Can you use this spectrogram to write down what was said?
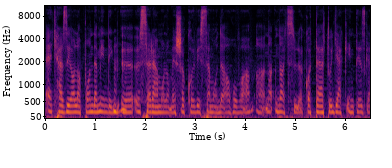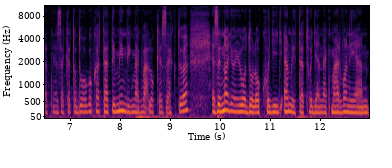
egyházi alapon, de mindig uh-huh. összerámolom, és akkor viszem oda, ahova a nagyszülők ott el tudják intézgetni ezeket a dolgokat. Tehát én mindig megválok ezektől. Ez egy nagyon jó dolog, hogy így említett, hogy ennek már van ilyen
